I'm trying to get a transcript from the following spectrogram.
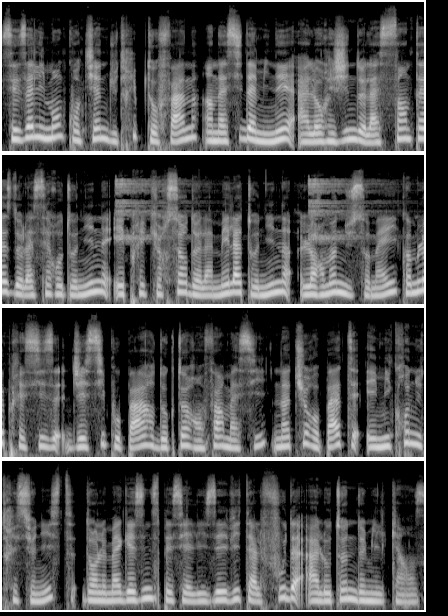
Ces aliments contiennent du tryptophane, un acide aminé à l'origine de la synthèse de la sérotonine et précurseur de la mélatonine, l'hormone du sommeil, comme le précise Jessie Poupard, docteur en pharmacie, naturopathe et micronutritionniste dans le magazine spécialisé Vital Food à l'automne 2015.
